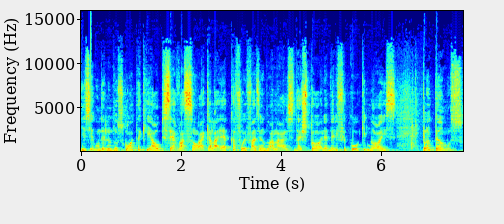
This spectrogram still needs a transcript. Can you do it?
E segundo ele nos conta que a observação àquela época foi fazendo uma análise da história, verificou que nós plantamos.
